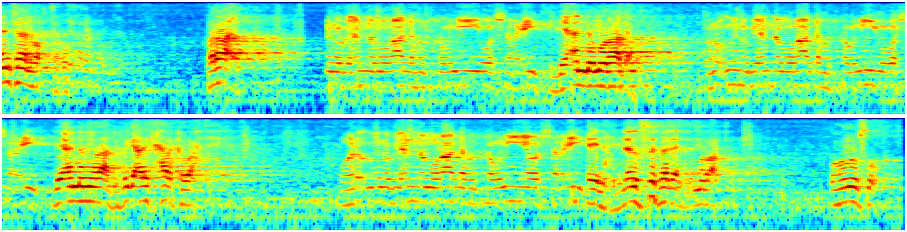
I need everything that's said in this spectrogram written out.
انتهى الوقت تقول فرائض نؤمن بأن مراده الكوني والشرعي. بأن مراده. ونؤمن بأن مراده الكوني والشرعي. بأن مراده. بقى عليك حركة واحدة. ونؤمن بأن مراده الكوني والشرعي. أي نعم لأن الصفة للمراد وهو منصوب.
